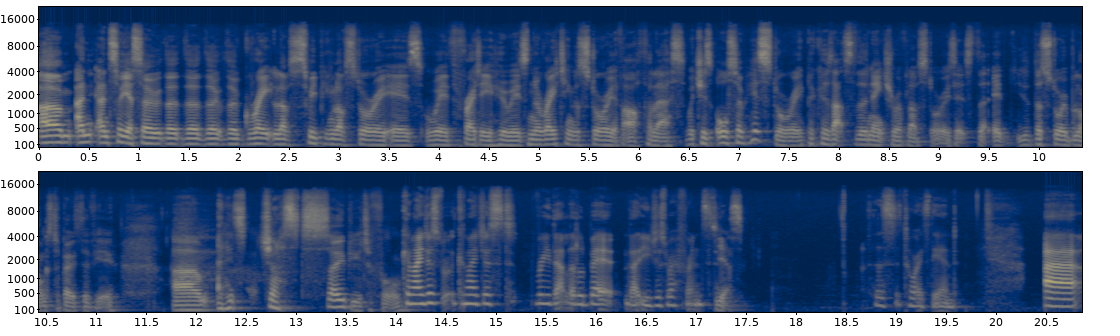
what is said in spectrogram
Um, and, and so yeah, so the, the, the, the great love sweeping love story is with Freddie, who is narrating the story of Arthur Less, which is also his story because that's the nature of love stories. It's that it, the story belongs to both of you, um, and it's just so beautiful. Can I just can I just read that little bit that you just referenced? Yes. So this is towards the end. Uh,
